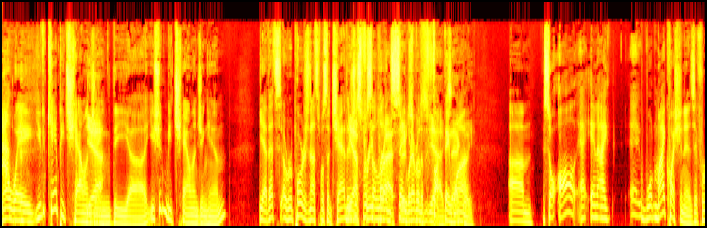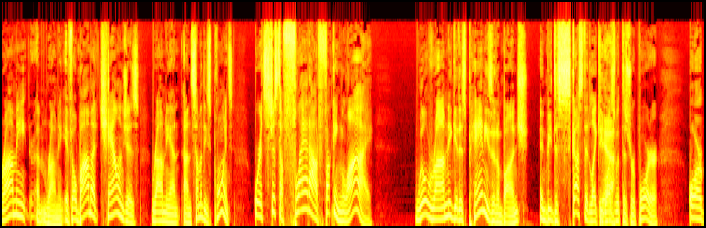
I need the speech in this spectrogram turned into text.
no way, you can't be challenging Yeah. the, uh, you shouldn't be challenging him. Yeah, that's a reporter's not supposed to chat. They're Yeah, just supposed to let him say They're whatever the fuck yeah, they exactly. want. Um, so all and I, what my question is, if Romney, um, Romney, if Obama challenges Romney on on some of these points, where it's just a flat out fucking lie, will Romney get his panties in a bunch and be disgusted like he Yeah. was with this reporter, or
